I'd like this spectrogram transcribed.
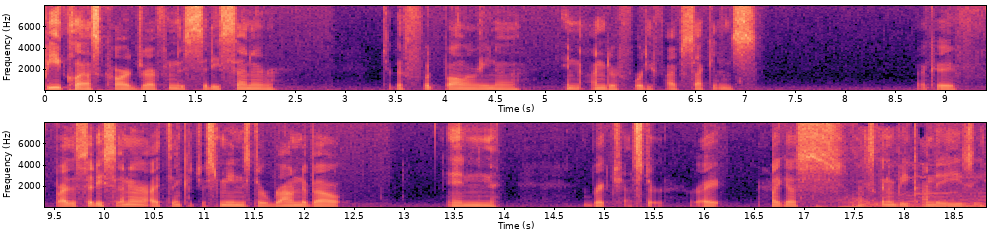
B class car, drive from the city center to the football arena in under 45 seconds. Okay, by the city center, I think it just means the roundabout in Brickchester, right? I guess that's gonna be kinda easy.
